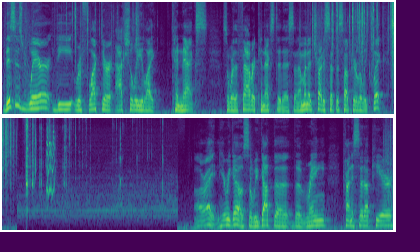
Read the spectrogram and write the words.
this is where the reflector actually like connects. So where the fabric connects to this. And I'm gonna try to set this up here really quick. All right, and here we go. So we've got the, the ring kind of set up here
